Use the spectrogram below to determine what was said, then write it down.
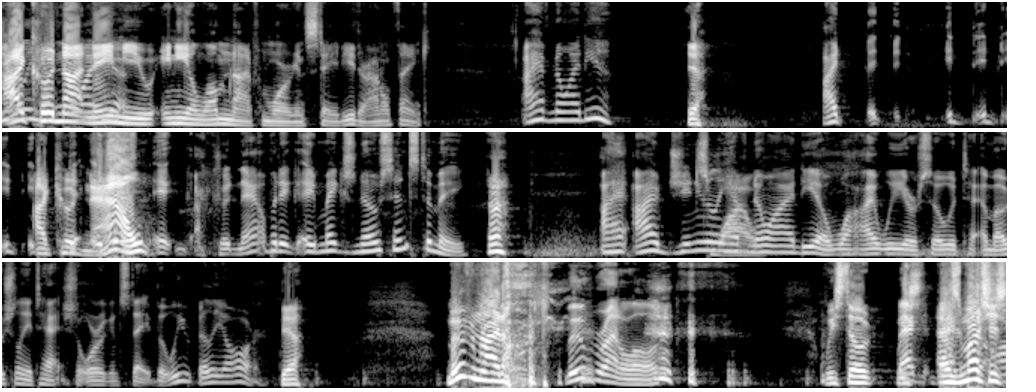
I could have no not name idea. you any alumni from Oregon State either. I don't think. I have no idea. Yeah. I it, it, it, it, it, I could now. I could now, but it, it makes no sense to me. Huh. I, I genuinely have wild. no idea why we are so atta- emotionally attached to Oregon State, but we really are. Yeah. Moving right on. Moving right along. we still we back as much as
